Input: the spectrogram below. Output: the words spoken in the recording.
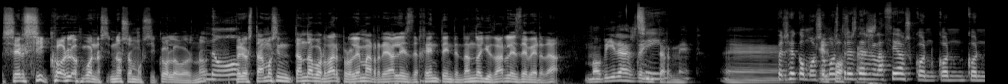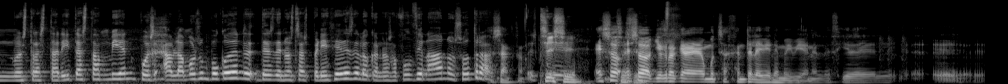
ser psicólogos. Bueno, no somos psicólogos, ¿no? No. Pero estamos intentando abordar problemas reales de gente, intentando ayudarles de verdad. Movidas de Sí. internet. Eh, Pero es que como el somos tres desgraciados con, con- con nuestras taritas también, pues hablamos un poco de- desde nuestra experiencia y desde lo que nos ha funcionado a nosotras. Exacto. Es Sí, que- sí. Eso, Sí, sí. eso yo creo que a mucha gente le viene muy bien, es decir, el, eh,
